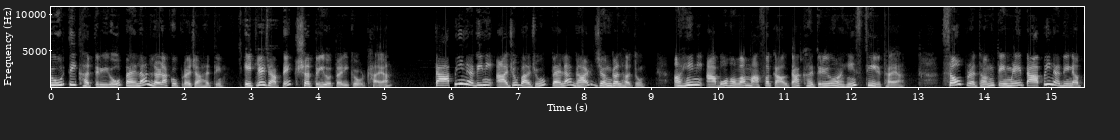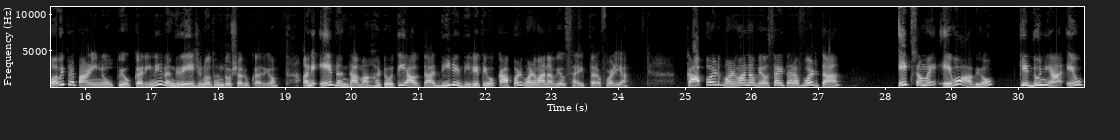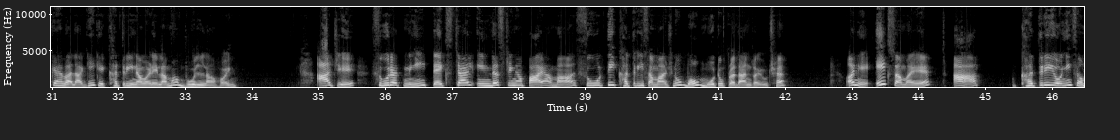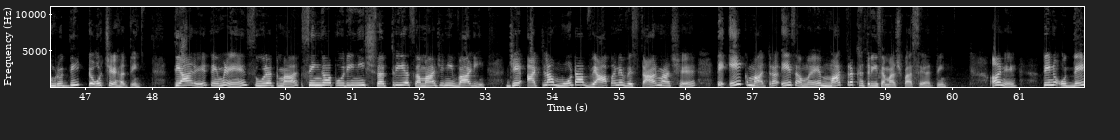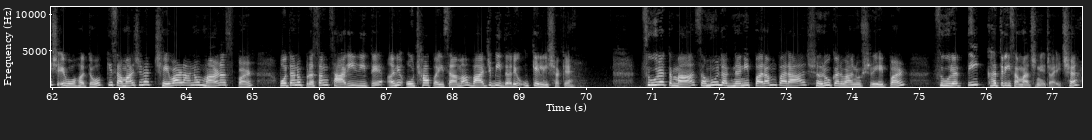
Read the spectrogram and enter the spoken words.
સુરતી ખત્રીઓ પહેલા લડાકુ પ્રજા હતી. એટલે જ આપણે ક્ષત્રિયો તરીકે ઓળખાયા. તાપી નદીની આજુબાજુ પહેલા ગાઢ જંગલ હતું. અહીંની આબોહવા માફક આવતા ખત્રીઓ અહીં સ્થિર થયા. સૌ પ્રથમ તેમણે તાપી નદીના પવિત્ર પાણીનો ઉપયોગ કરીને રંગરેજનો ધંધો શરૂ કર્યો અને એ ધંધામાં હટોતી આવતા ધીરે ધીરે તેઓ કાપડ વણવાના વ્યવસાય તરફ વળ્યા. કાપડ વણવાના વ્યવસાય તરફ વળતા એક સમય એવો આવ્યો કે દુનિયા એવું કહેવા લાગી કે ખત્રીના વણેલામાં ભૂલ ના હોય. આજે સુરતની ટેક્સટાઇલ ઇન્ડસ્ટ્રીના પાયામાં સુરતી ખત્રી સમાજનું બહુ મોટું પ્રદાન રહ્યું છે. અને એક સમયે આ ખત્રીઓની સમૃદ્ધિ ટોચે હતી. ત્યારે તેમણે સુરતમાં સિંગાપુરીની ક્ષત્રિય સમાજની વાડી, જે આટલા મોટા વ્યાપ અને વિસ્તારમાં છે, તે એકમાત્ર એ સમયે માત્ર ખત્રી સમાજ પાસે હતી. અને તેનો ઉદ્દેશ એવો હતો કે સમાજના છેવાડાનો માણસ પણ પોતાનો પ્રસંગ સારી રીતે અને ઓછા પૈસામાં વાજબી દરે ઉકેલી શકે. સુરતમાં સમૂહ લગ્નની પરંપરા શરૂ કરવાનું શ્રેય પણ સુરતથી ખત્રી સમાજને જાય છે.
